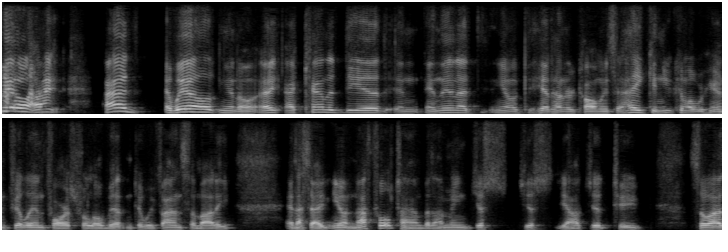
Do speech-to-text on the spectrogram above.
you know, I, I, well, you know, I, I kind of did, and and then I, you know, headhunter called me and said, "Hey, can you come over here and fill in for us for a little bit until we find somebody?" and I said, you know, not full time, but I mean, just, just, you know, just to, so I,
